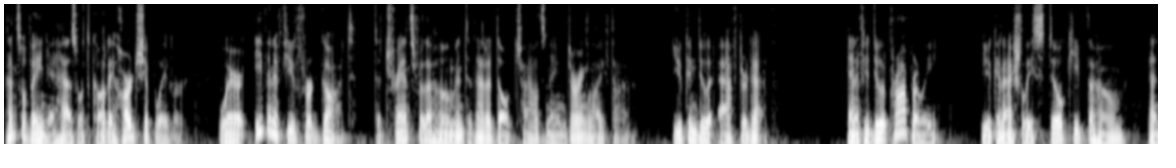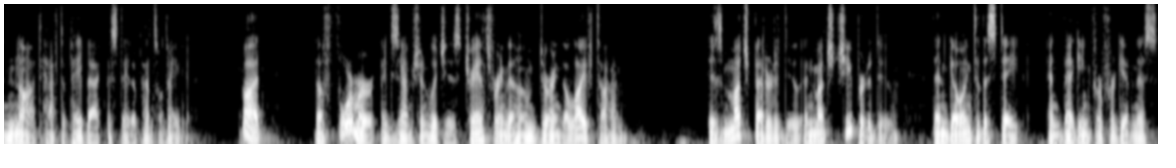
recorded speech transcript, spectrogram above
Pennsylvania has what's called a hardship waiver, where even if you forgot to transfer the home into that adult child's name during lifetime. You can do it after death. And if you do it properly, you can actually still keep the home and not have to pay back the state of Pennsylvania. But the former exemption, which is transferring the home during the lifetime, is much better to do and much cheaper to do than going to the state and begging for forgiveness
